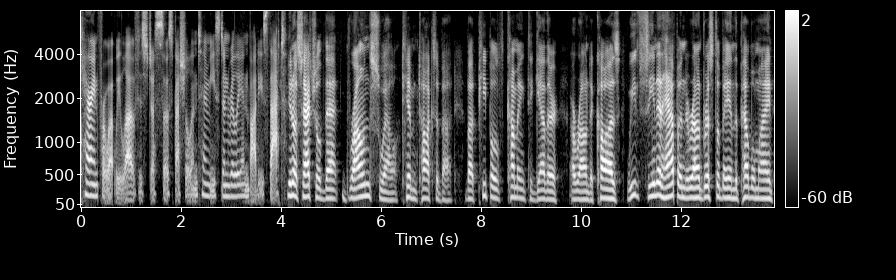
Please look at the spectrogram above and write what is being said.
caring for what we love is just so special, and Tim Easton really embodies that. You know, Satchel, that groundswell Tim talks about about people coming together around a cause. We've seen it happen around Bristol Bay and the Pebble Mine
